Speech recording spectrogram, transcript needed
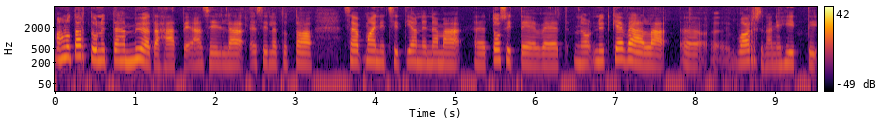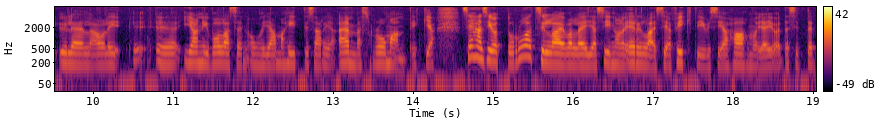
Mä haluan tarttua nyt tähän myötähäpeään, sillä, sillä tota, sä mainitsit Janne nämä tosi TV. No nyt keväällä varsinainen hitti Ylellä oli Jani Volasen ohjaama hittisarja MS Romantic. Ja sehän sijoittuu Ruotsin laivalle ja siinä oli erilaisia fiktiivisiä hahmoja, joita sitten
